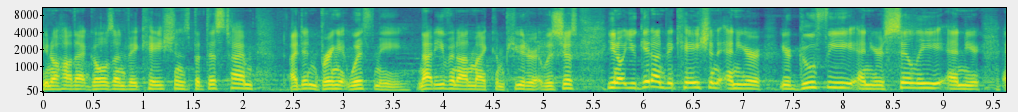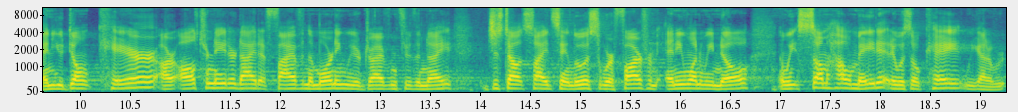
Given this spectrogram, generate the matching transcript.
You know how that goes on vacations? But this time I didn't bring it with me, not even on my computer. It was just, you know, you get on vacation and you're, you're goofy and you're silly and, you and you don't care. Our alternator died at 5 in the morning. We were driving through the night just outside St. Louis, so we're far from anyone we know. And we somehow made it. It was okay. We, got a,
